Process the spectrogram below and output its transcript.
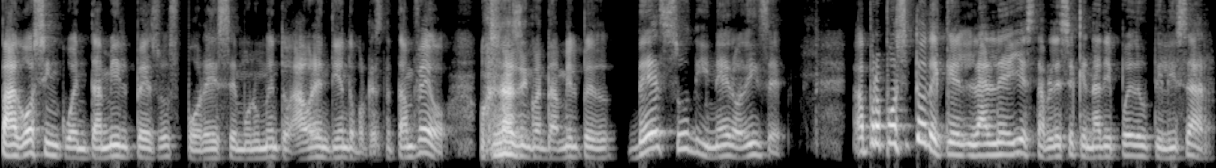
pagó 50 mil pesos por ese monumento. Ahora entiendo por qué está tan feo. O sea, 50 mil pesos de su dinero, dice. A propósito de que la ley establece que nadie puede utilizar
